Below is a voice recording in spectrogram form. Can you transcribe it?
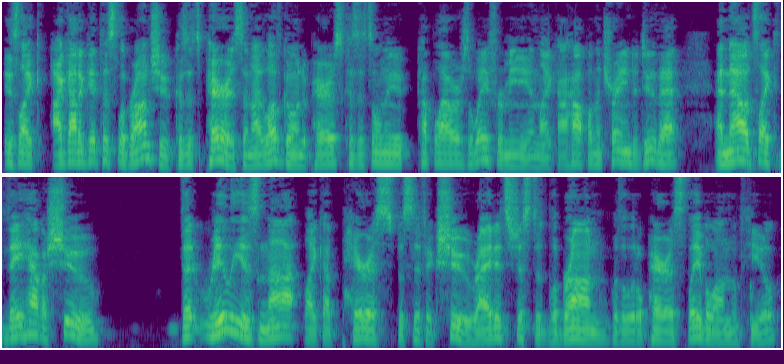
is like, I got to get this LeBron shoe because it's Paris and I love going to Paris because it's only a couple hours away from me. And like, I hop on the train to do that. And now it's like they have a shoe that really is not like a Paris specific shoe, right? It's just a LeBron with a little Paris label on the heel.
